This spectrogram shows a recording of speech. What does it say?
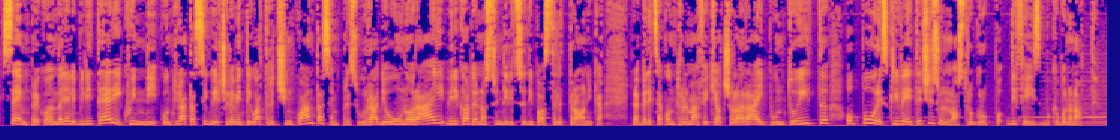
sempre con Daniele Biliteri, quindi continuate a seguirci alle 24.50 sempre su Radio 1 Rai, vi ricordo il nostro indirizzo di posta elettronica, la bellezza contro le mafie chiocciolarai.it oppure scriveteci sul nostro gruppo di Facebook. Buonanotte.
